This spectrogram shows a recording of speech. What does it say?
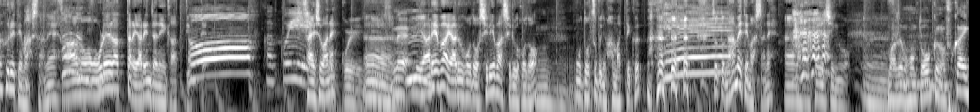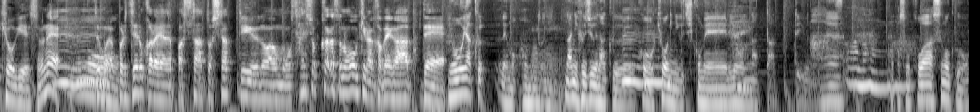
溢れてましたね。ね。の、俺だったらやれんじゃねえかって言って。おーかっこいい。最初はね。かっこいいいいですね。うん。でやればやるほど、知れば知るほど、もうドツボにはまっていく。ちょっと舐めてましたね。あの、フェンシングを。うん。まあでも本当奥の深い競技ですよね、ん。でもやっぱりゼロからやっぱスタートしたっていうのはもう最初からその大きな壁があって。ようやく、でも本当に、何不自由なく、こう、競技に打ち込めるようになったっていうのはね、そうなんだ。やっぱそこはすごく大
